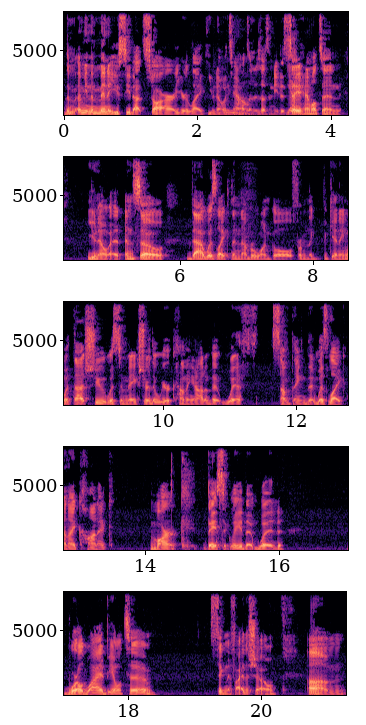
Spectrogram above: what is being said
the, I mean the minute you see that star you're like you know You it's know. Hamilton it doesn't need to Yeah. say Hamilton you know it and so that was like the number one goal from the beginning with that shoot was to make sure that we were coming out of it with something that was like an iconic mark basically that would worldwide be able to signify the show. Um,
